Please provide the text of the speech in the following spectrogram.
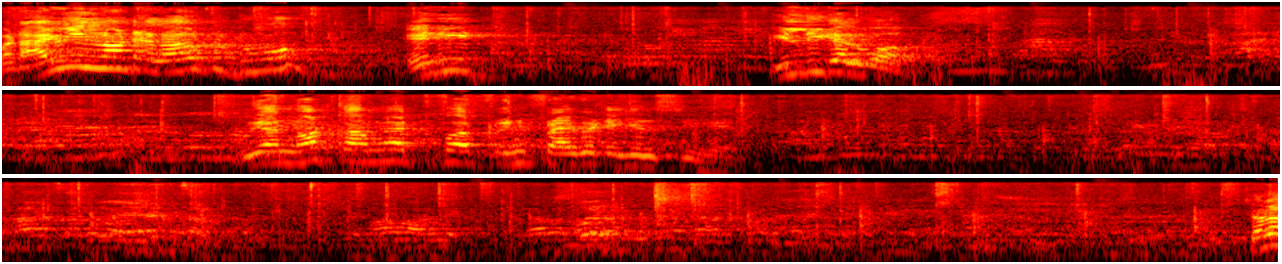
But I will not allow to do any illegal work. We are not coming out for any private agency here. चला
